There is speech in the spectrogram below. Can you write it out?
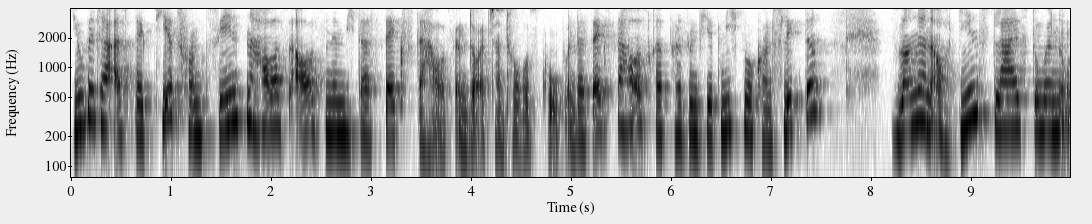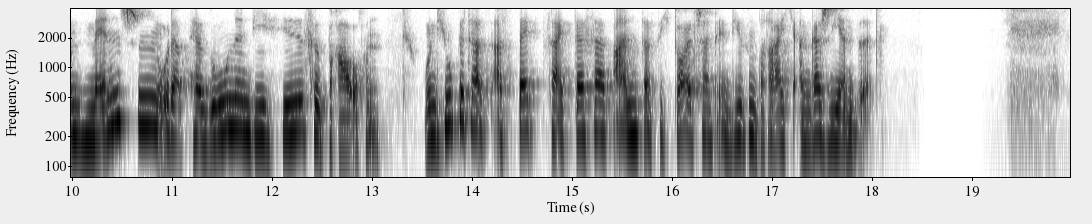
Jupiter aspektiert vom zehnten Haus aus nämlich das sechste Haus im Deutschlandhoroskop. Und das sechste Haus repräsentiert nicht nur Konflikte, sondern auch Dienstleistungen und Menschen oder Personen, die Hilfe brauchen. Und Jupiters Aspekt zeigt deshalb an, dass sich Deutschland in diesem Bereich engagieren wird.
